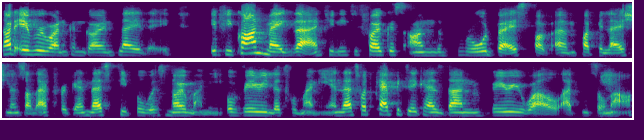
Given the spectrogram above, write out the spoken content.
not everyone can go and play there if you can't make that, you need to focus on the broad-based um, population in South Africa, and that's people with no money or very little money, and that's what Capitec has done very well up until now.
